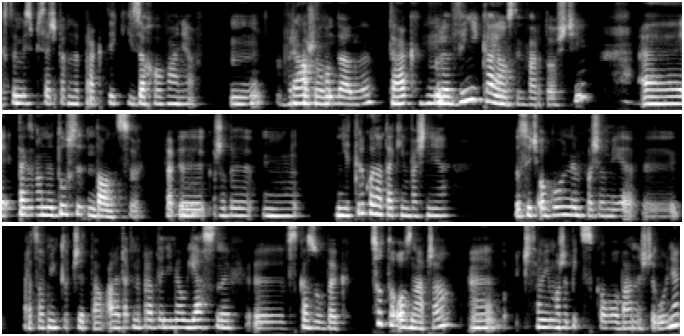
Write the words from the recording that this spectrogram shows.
Chcemy spisać pewne praktyki, zachowania w, mm, w ramach, tak, mhm. które wynikają z tych wartości, tak zwane dusy dący, e, mhm. żeby mm, nie tylko na takim właśnie dosyć ogólnym poziomie y, pracownik to czytał, ale tak naprawdę nie miał jasnych wskazówek, co to oznacza. E, czasami może być skołowany, szczególnie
